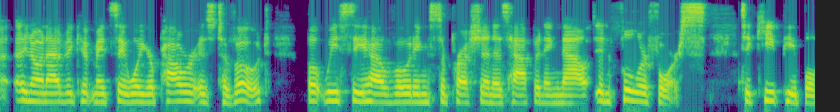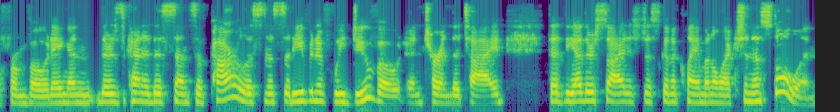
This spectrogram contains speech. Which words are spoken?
Uh, you know, an advocate might say, well, your power is to vote, but we see how voting suppression is happening now in fuller force to keep people from voting. And there's kind of this sense of powerlessness that even if we do vote and turn the tide, that the other side is just going to claim an election is stolen.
